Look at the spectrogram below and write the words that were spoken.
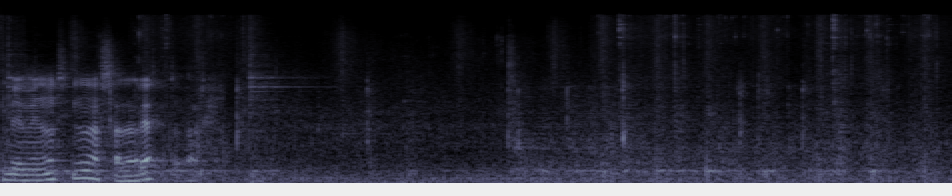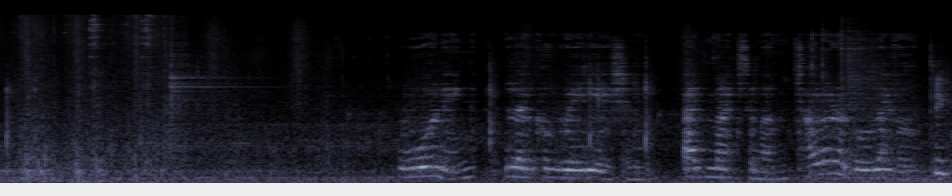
Benvenuti in una sala reattore. Warning, local radiation at maximum tolerable level. Sì.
